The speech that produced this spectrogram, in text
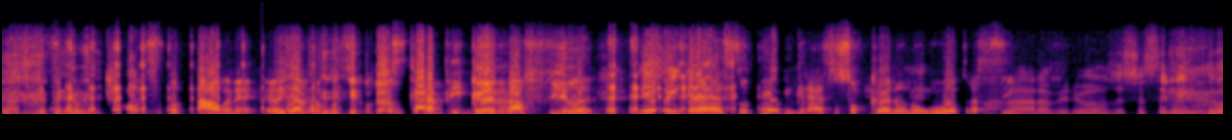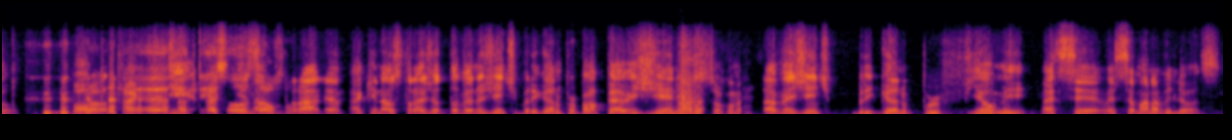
Eu acho que Seria um caos total, né? Eu, ia- eu consigo ver os caras brigando na fila. Meu ingresso, meu ingresso, socando um no outro assim. Maravilhoso, isso ia ser lindo. Bom, Pronto, eu só tenho a solução na boa. Austrália, aqui na Austrália eu tô vendo gente brigando por papel higiênico. Se eu começar a ver gente brigando por filme, vai ser, vai ser maravilhoso.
